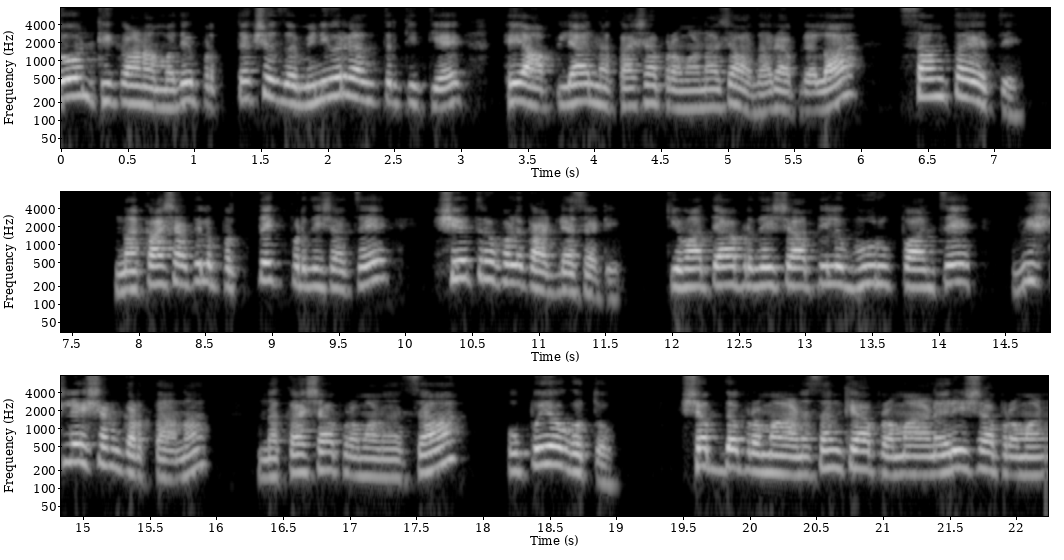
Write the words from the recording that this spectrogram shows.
दोन ठिकाणामध्ये प्रत्यक्ष जमिनीवर अंतर किती आहे हे आपल्या नकाशा प्रमाणाच्या आधारे आपल्याला सांगता येते. नकाशातील प्रत्येक प्रदेशाचे क्षेत्रफळ काढण्यासाठी किंवा त्या प्रदेशातील भूरूपांचे विश्लेषण करताना नकाशा प्रमाणाचा उपयोग होतो. शब्द प्रमाण संख्या प्रमाण रेषा प्रमाण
